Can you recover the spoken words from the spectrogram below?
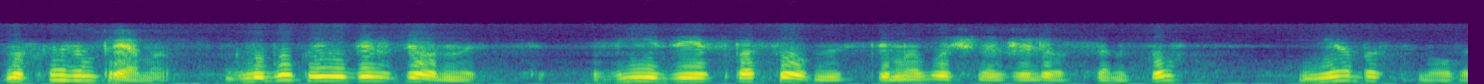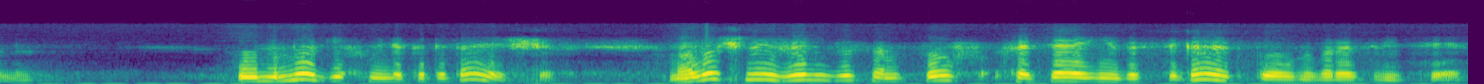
Но скажем прямо, глубокая убежденность в недееспособности молочных желез самцов не обоснована. У многих млекопитающих Молочные железы самцов, хотя и не достигают полного развития,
